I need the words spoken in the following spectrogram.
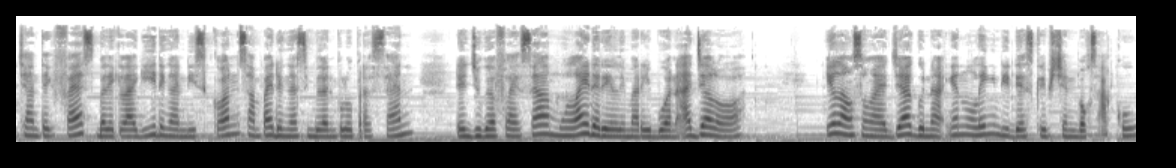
Cantik Fest balik lagi dengan diskon sampai dengan 90% dan juga flash sale mulai dari 5 ribuan aja loh. Yuk langsung aja gunain link di description box aku.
